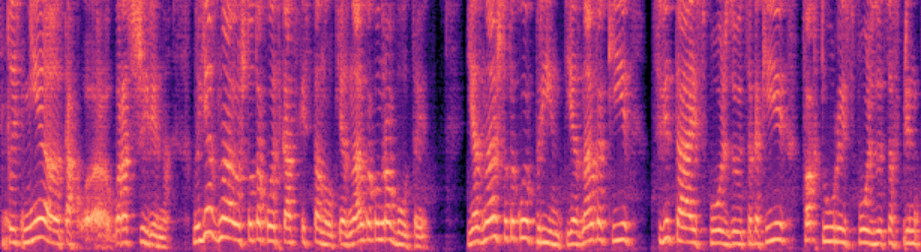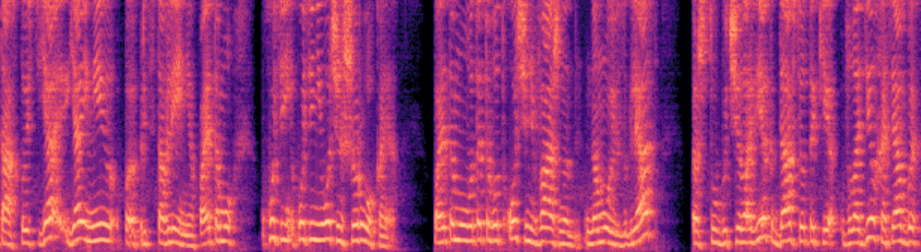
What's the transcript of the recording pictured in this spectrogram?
То есть не так э, расширено. Но я знаю, что такое ткацкий станок, я знаю, как он работает. Я знаю, что такое принт, я знаю, какие цвета используются, какие фактуры используются в принтах. То есть я, я имею представление, поэтому хоть и, хоть и не очень широкое. Поэтому вот это вот очень важно, на мой взгляд, чтобы человек, да, все-таки владел хотя бы,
